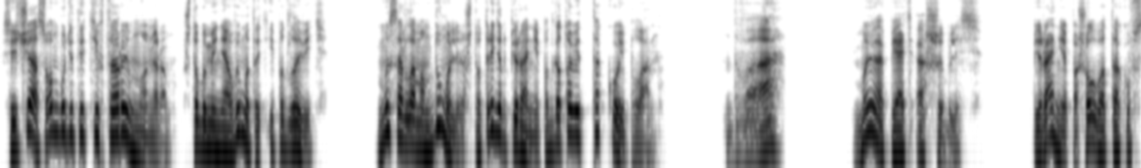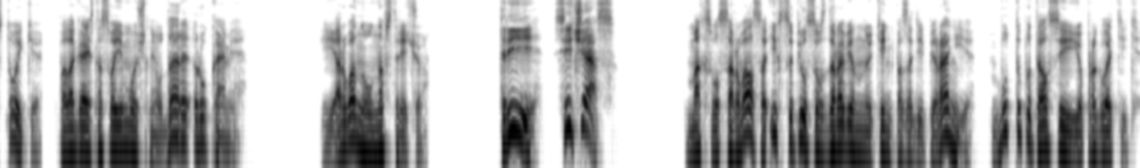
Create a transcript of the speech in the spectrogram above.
Сейчас он будет идти вторым номером, чтобы меня вымотать и подловить. Мы с Орламом думали, что тренер Пираньи подготовит такой план. Два. Мы опять ошиблись. Пиранья пошел в атаку в стойке, полагаясь на свои мощные удары руками. Я рванул навстречу. «Три! Сейчас!» Максвелл сорвался и вцепился в здоровенную тень позади пираньи, будто пытался ее проглотить.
